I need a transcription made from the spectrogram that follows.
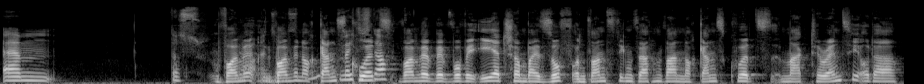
Ähm, das, Wollen wir, ja, ansonsten wollen wir noch ganz kurz, noch- wollen wir, wo wir eh jetzt schon bei Suff und sonstigen Sachen waren, noch ganz kurz Mark Terenzi oder?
